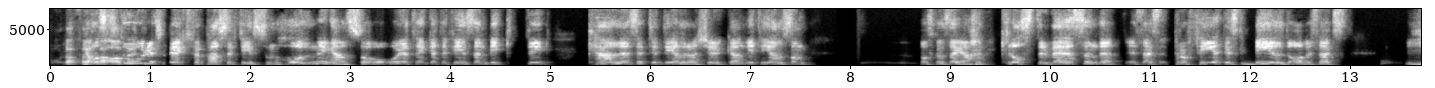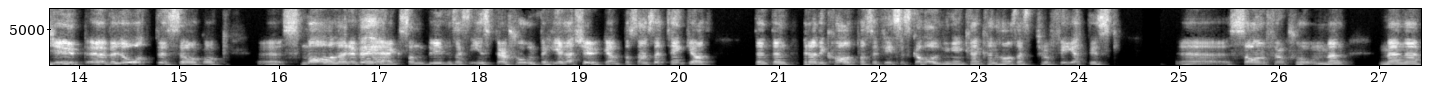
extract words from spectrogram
Olof, jag har stor respekt för pacifism som hållning alltså och, och, jag tänker att det finns en viktig kallelse till delar av kyrkan, lite grann som vad ska man säga, klosterväsendet, en slags profetisk bild av en slags djup överlåtelse och, och eh, smalare väg som blir en slags inspiration för hela kyrkan. På samma sätt tänker jag att den, den radikalpacifistiska hållningen kan, kan ha en slags profetisk eh, sån funktion. Men, men eh,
